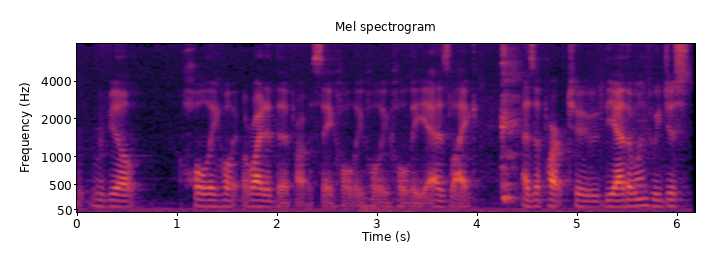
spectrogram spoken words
re- reveal holy holy or why did the prophet say holy holy holy as like as a part to the other ones we just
